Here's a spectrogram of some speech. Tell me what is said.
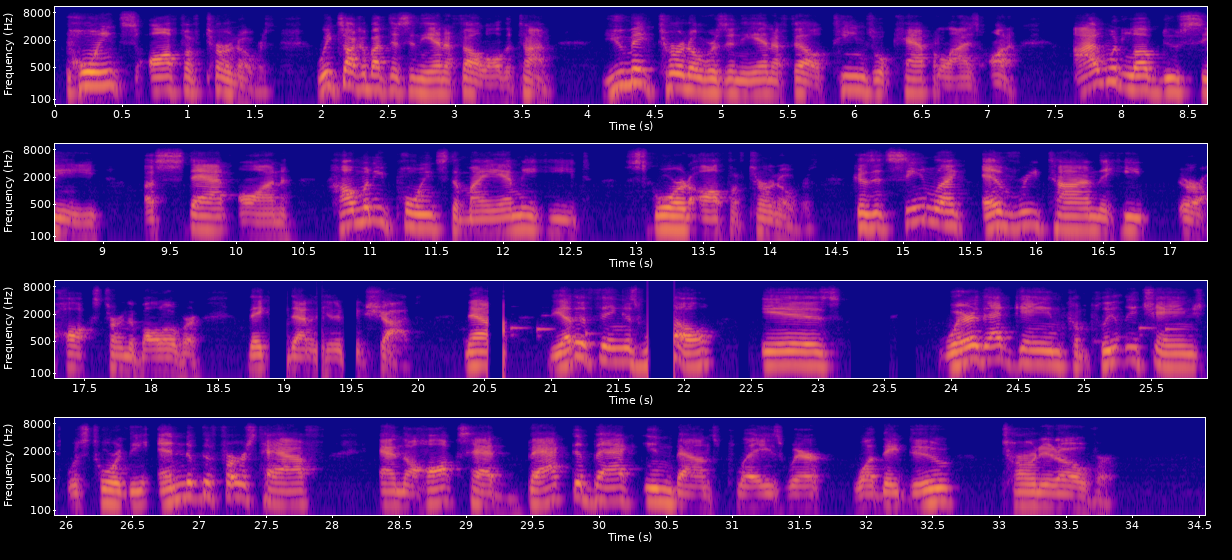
points off of turnovers. We talk about this in the NFL all the time. You make turnovers in the NFL, teams will capitalize on it. I would love to see a stat on how many points the Miami Heat scored off of turnovers because it seemed like every time the Heat or Hawks turned the ball over, they come down and hit a big shot. Now, the other thing as well is where that game completely changed was toward the end of the first half, and the Hawks had back to back inbounds plays where what they do, turn it over.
